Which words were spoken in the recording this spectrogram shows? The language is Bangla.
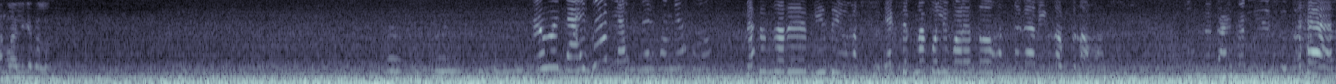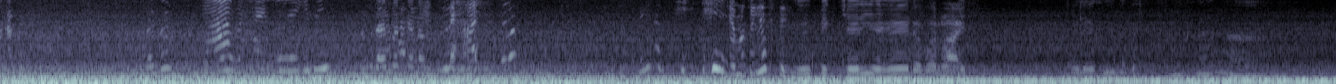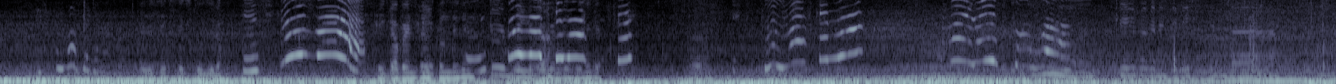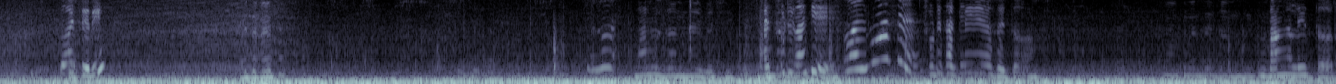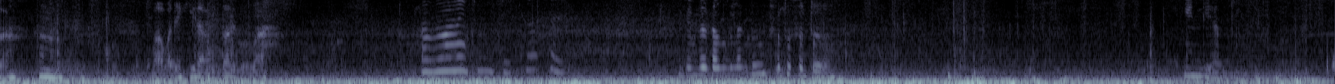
বাংলায় লিখে ফেলো। আমার ড্রাইভার মেসেজের ফোন দিয়েছ। মেসেঞ্জারে দিয়েছি অ্যাকসেপ্ট না করলে পরে তো ক্যামেরা চলে এসছে you pick cherry head over right চলে এসে স্কুল বাস কেন এই six six two zero school bus pick up entrance কোন দিকে টু পিক আপ এন্ট্রেন্স দিকে স্কুল বাস কেন ভাই স্কুল বাস চেরি বাগানে চলে এসছে আমরা কই চেরি এই যে রয়েছে আজ ছুটি নাকি? অল্প আছে। ছুটি থাকলে হয়তো। বাঙালি তো ওরা। বাবা রে কি রাস্তা রে বাবা। গাছগুলো একদম ছোট ছোট। ইন্ডিয়ান।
